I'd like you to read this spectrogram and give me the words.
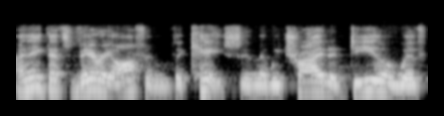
I think that's very often the case in that we try to deal with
